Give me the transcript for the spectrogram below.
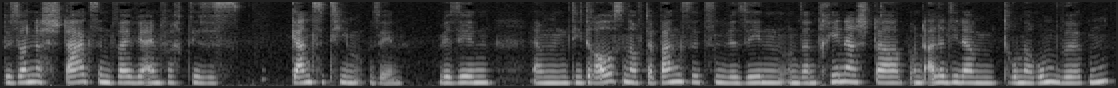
besonders stark sind, weil wir einfach dieses ganze Team sehen. Wir sehen ähm, die draußen auf der Bank sitzen, wir sehen unseren Trainerstab und alle, die da drumherum wirken.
